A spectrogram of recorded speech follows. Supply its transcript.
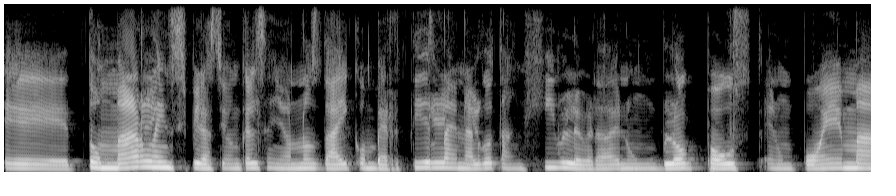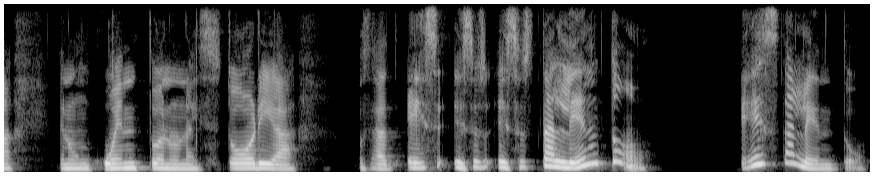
eh, tomar la inspiración que el Señor nos da y convertirla en algo tangible, ¿verdad? En un blog post, en un poema, en un cuento, en una historia. O sea, es, eso, eso es talento, es talento.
